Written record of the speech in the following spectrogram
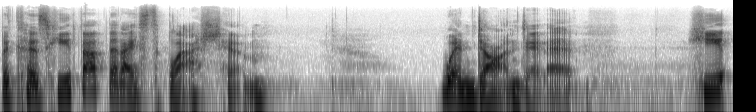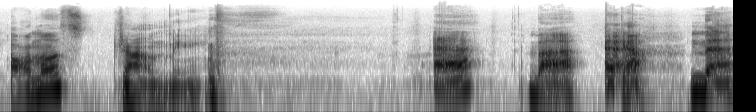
because he thought that I splashed him when Dawn did it. He almost drowned me. Ah, ma. Yeah. Meh,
